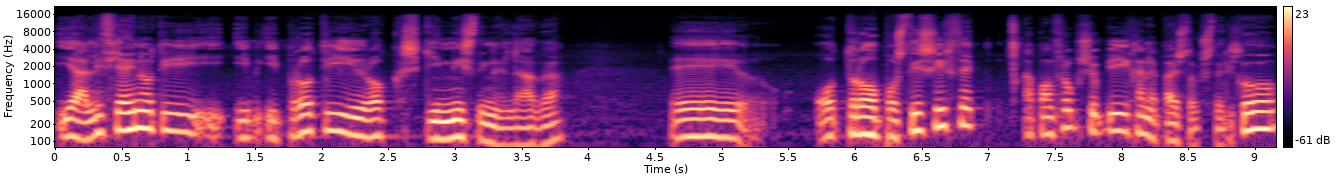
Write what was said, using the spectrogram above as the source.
η αλήθεια είναι ότι η, η πρώτη ροκ σκηνή στην Ελλάδα ε, ο τρόπος της ήρθε από ανθρώπους οι οποίοι είχαν πάει στο εξωτερικό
